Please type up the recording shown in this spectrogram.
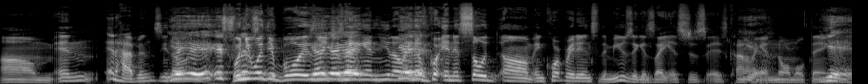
Um, and it happens, you know. Yeah, yeah, when you're with your boys, yeah, you're yeah, just hanging, you know, and of course, and it's so um incorporated into the music. It's like it's just it's kind of like a normal thing. Yeah.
